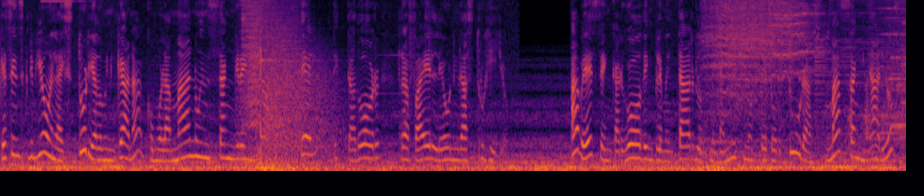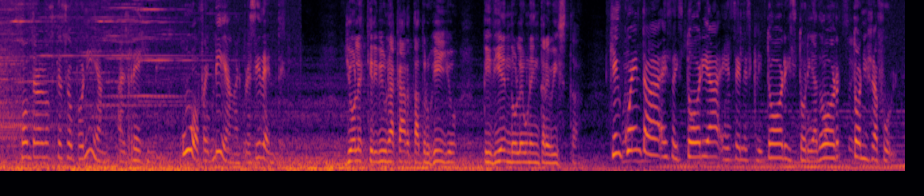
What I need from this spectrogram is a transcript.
que se inscribió en la historia dominicana como la mano ensangrentada del dictador Rafael Leónidas Trujillo. Aves se encargó de implementar los mecanismos de tortura más sanguinarios contra los que se oponían al régimen u ofendían al presidente. Yo le escribí una carta a Trujillo pidiéndole una entrevista. Quien cuenta esa historia es el escritor e historiador Tony Raful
